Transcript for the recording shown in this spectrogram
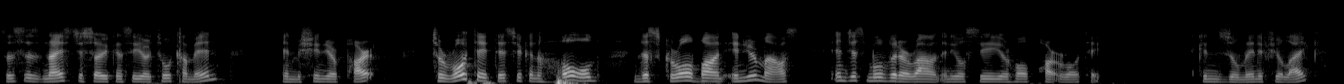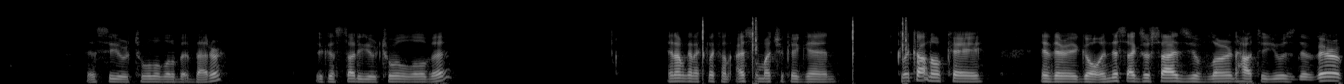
So this is nice just so you can see your tool come in and machine your part. To rotate this you can hold the scroll button in your mouse and just move it around and you'll see your whole part rotate. You can zoom in if you like and see your tool a little bit better. You can study your tool a little bit. And I'm going to click on isometric again. Click on OK and there you go. In this exercise you've learned how to use the, ver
